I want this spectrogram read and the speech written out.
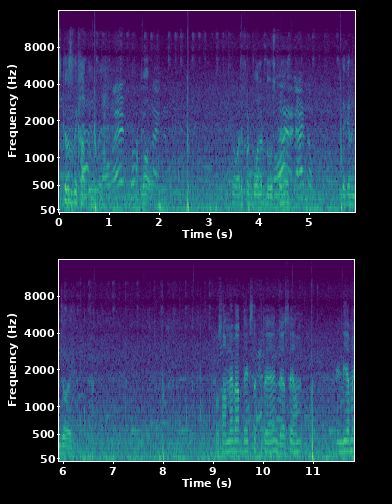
स्किल्स दिखाते हुए। वाह हमारे फुटबॉलर दोस्त हैं। दे कैन एंजॉय तो सामने पे आप देख सकते हैं, जैसे हम इंडिया में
